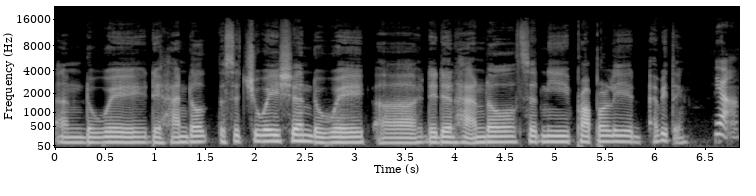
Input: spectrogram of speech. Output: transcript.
and the way they handled the situation, the way uh, they didn't handle Sydney properly, everything. Yeah.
